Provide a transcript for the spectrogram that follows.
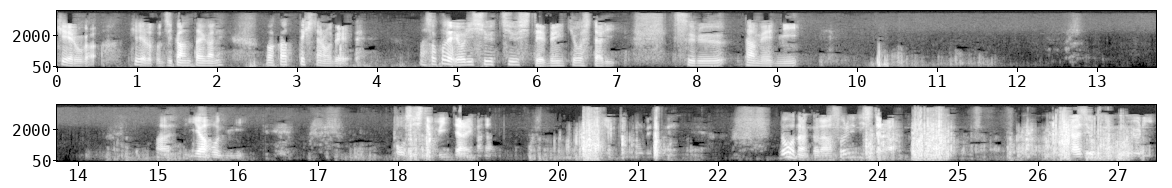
経路が、経路と時間帯がね、分かってきたので、まあ、そこでより集中して勉強したりするために、まあ、イヤホンに投資してもいいんじゃないかな、というところですね。どうなんかな？それにしたら、ラジオとかより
